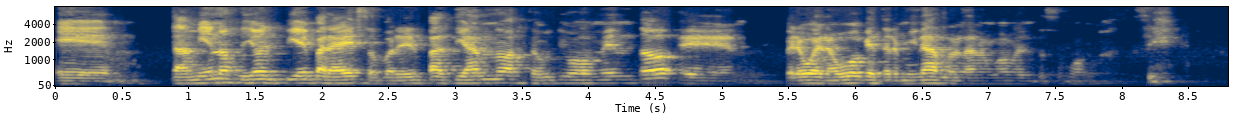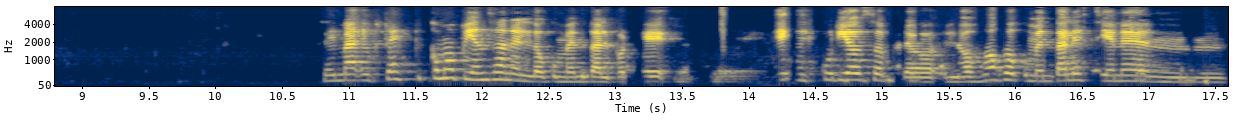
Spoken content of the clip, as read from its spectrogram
eh, también nos dio el pie para eso, para ir pateando hasta el último momento, pero bueno, hubo que terminarlo en algún momento, supongo. Sí. ¿Ustedes cómo piensan el documental? Porque es curioso, pero los dos documentales tienen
